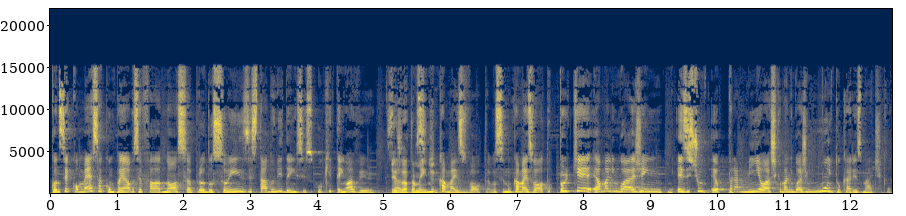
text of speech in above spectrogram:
Quando você começa a acompanhar, você fala, nossa, produções estadunidenses, o que tem a ver? Sabe? Exatamente. Você nunca mais volta. Você nunca mais volta, porque é uma linguagem. Existe um. Eu, para mim, eu acho que é uma linguagem muito carismática.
